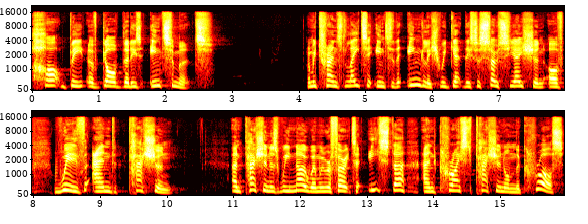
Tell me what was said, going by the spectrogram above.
heartbeat of God that is intimate. When we translate it into the English, we get this association of with and passion. And passion, as we know when we refer it to Easter and Christ's passion on the cross,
